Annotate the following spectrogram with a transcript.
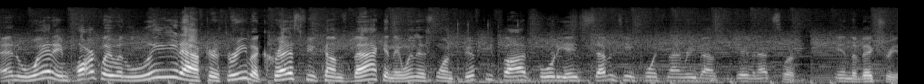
and winning? Parkway would lead after three, but Crestview comes back and they win this one 55 48, 17 points, 9 rebounds for Javen Etzler in the victory.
